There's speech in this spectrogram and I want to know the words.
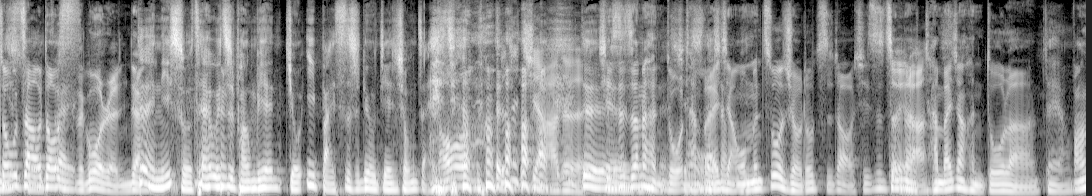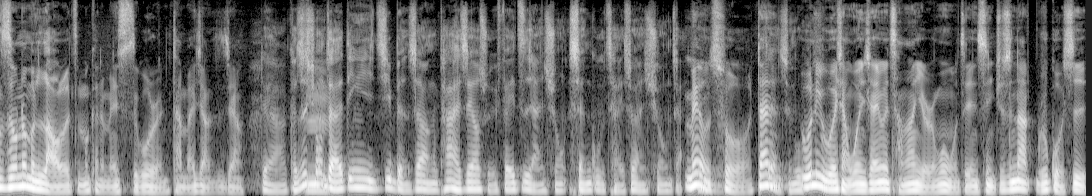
周遭都死过人，对，你所在位置旁边有一百四十六间凶宅，哦，真的假的？对，其实真的很多。坦白讲，我们做久都知道，其实真的坦白讲很多啦。对啊，房子都那么老了，怎么可能没死过人？坦白讲是这样。对啊，可是凶宅的定义基本上它还是要属于非自然凶身故才算凶宅，没有错。但温律，我也想问一下，因为常常有人问我这件事情，就是那如果是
